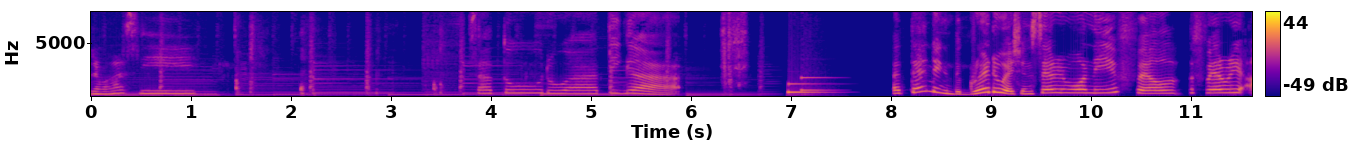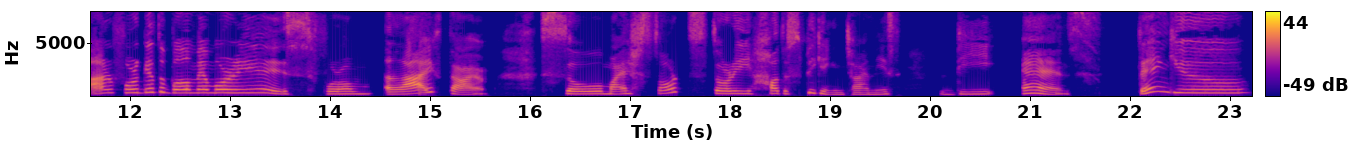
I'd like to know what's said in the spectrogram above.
Terima kasih. Satu, dua, tiga. Attending the graduation ceremony felt very unforgettable memories from a lifetime. So my short story how to speaking in Chinese the ends. Thank you.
